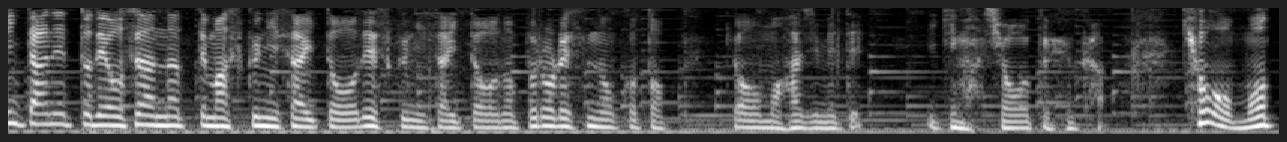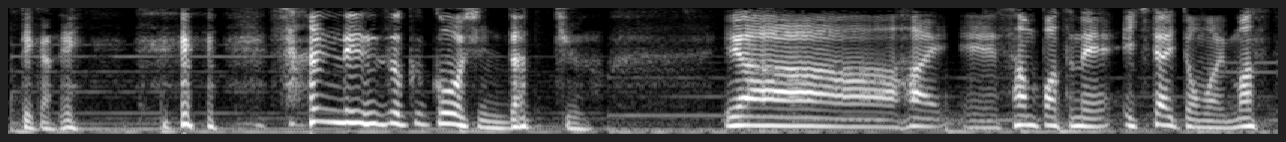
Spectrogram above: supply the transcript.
インターネットでお世話になってます国斉藤です国斉藤のプロレスのこと。今日も始めていきましょうというか。今日もってかね。3連続更新だっちゅうの。いやー、はい、えー、3発目いきたいと思います。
